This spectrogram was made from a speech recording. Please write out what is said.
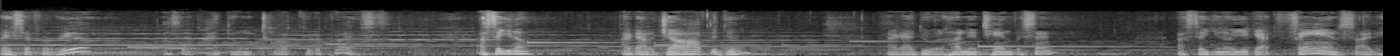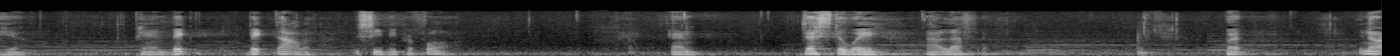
They said, for real? I said, I don't talk to the press. I said, you know, I got a job to do. I got to do it 110%. I said, you know, you got fans out here paying big, big dollar to see me perform. And that's the way I left it. But, you know,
